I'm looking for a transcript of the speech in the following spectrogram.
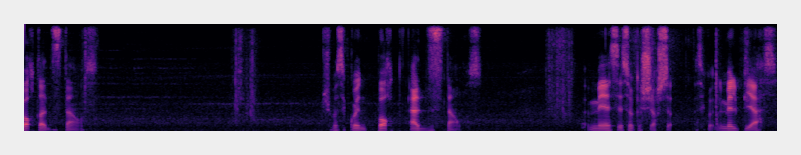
Porte à distance. Je sais pas c'est quoi une porte à distance. Mais c'est ça que je cherche ça. C'est quoi? 1000 pièces.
